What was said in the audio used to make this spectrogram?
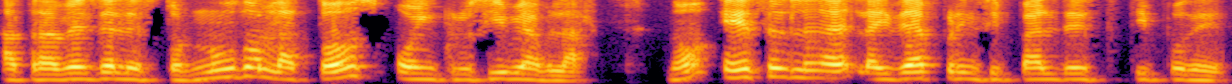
a través del estornudo, la tos o inclusive hablar, ¿no? Esa es la, idea principal de este tipo de,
